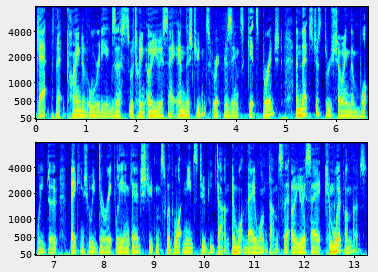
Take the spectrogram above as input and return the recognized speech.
gap that kind of already exists between OUSA and the students it represents gets bridged, and that's just through showing them what we do, making sure we directly engage students with what needs to be done and what they want done so that OUSA can work on those.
